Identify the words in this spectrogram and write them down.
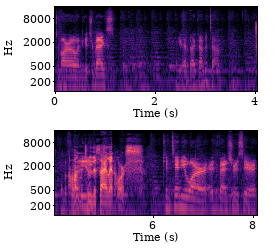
tomorrow and get your bags. And you head back onto town. And On to the silent horse. continue our adventures here,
